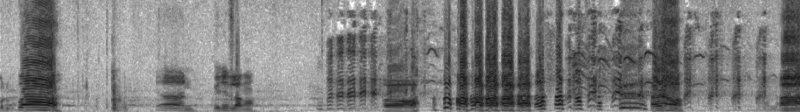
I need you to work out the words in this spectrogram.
pwede pa. Yan, ganyan lang oh. Oh. ano? Ah,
